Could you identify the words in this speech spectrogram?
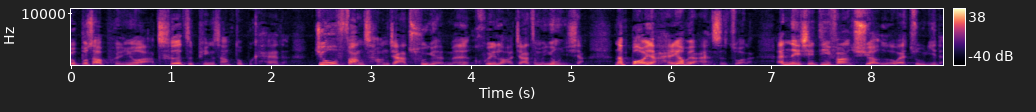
有不少朋友啊，车子平常都不开的，就放长假出远门回老家这么用一下。那保养还要不要按时做了？哎，哪些地方需要额外注意的？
